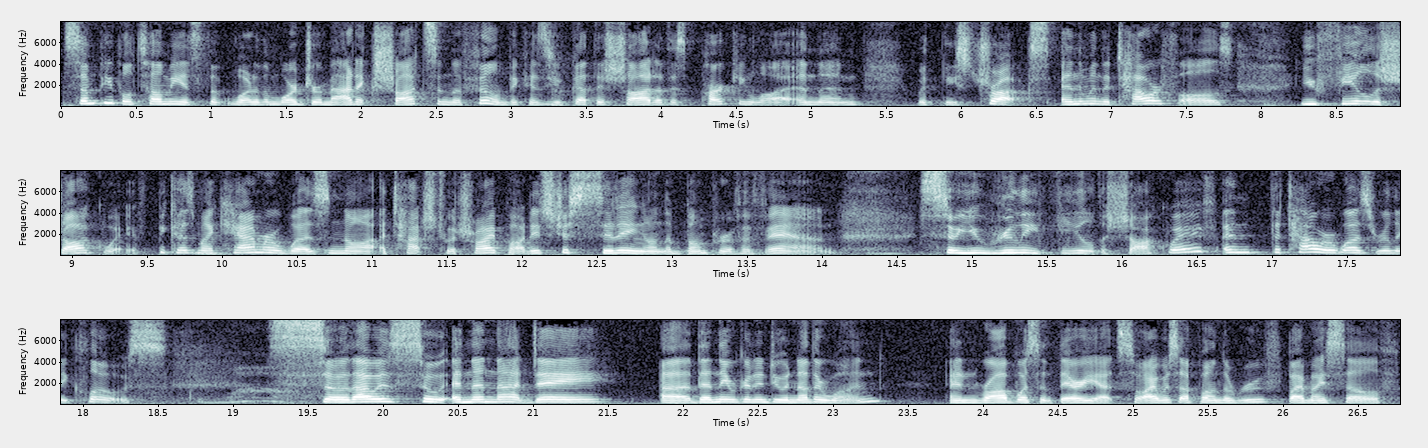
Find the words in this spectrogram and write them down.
Some people tell me it's the, one of the more dramatic shots in the film because you've got this shot of this parking lot and then with these trucks. And then when the tower falls, you feel the shock wave because my camera was not attached to a tripod, it's just sitting on the bumper of a van. So you really feel the shock wave, and the tower was really close. So that was so, and then that day, uh, then they were going to do another one, and Rob wasn't there yet, so I was up on the roof by myself,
